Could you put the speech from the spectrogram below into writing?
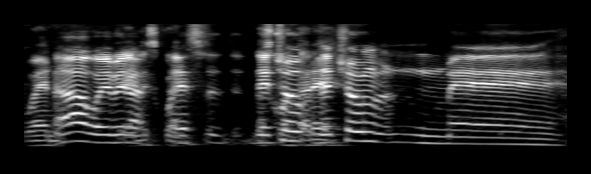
Bueno, ah, güey, mira, de, hecho, de hecho me,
